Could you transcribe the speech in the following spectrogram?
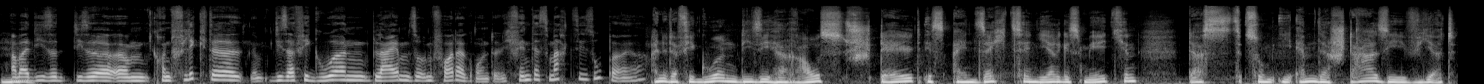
Mhm. Aber diese, diese ähm, Konflikte dieser Figuren bleiben so im Vordergrund. Und ich finde, das macht sie super. Ja? Eine der Figuren, die sie herausstellt, ist ein 16-jähriges Mädchen, das zum IM der Stasi wird.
